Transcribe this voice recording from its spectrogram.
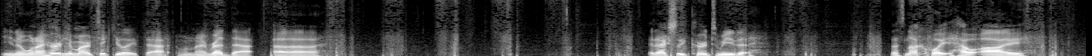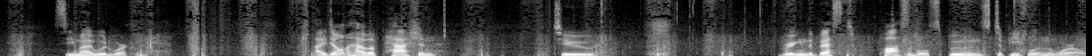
you know when i heard him articulate that when i read that uh, it actually occurred to me that that's not quite how i see my woodworking. I don't have a passion to bring the best possible spoons to people in the world.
